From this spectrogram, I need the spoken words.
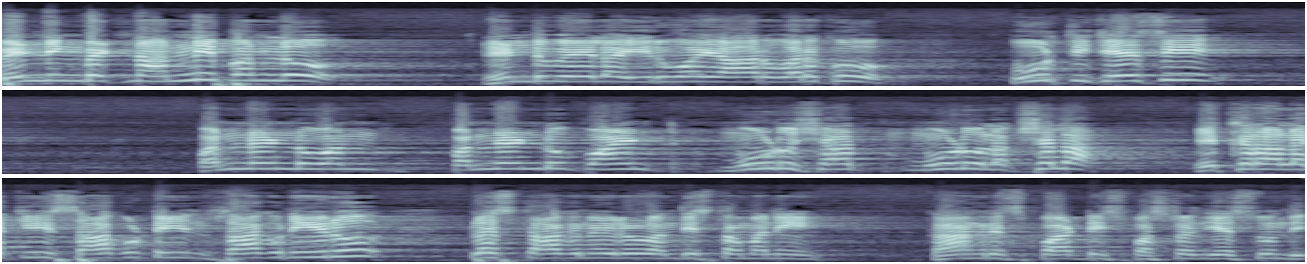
పెండింగ్ పెట్టిన అన్ని పనులు రెండు వేల ఇరవై ఆరు వరకు పూర్తి చేసి పన్నెండు వన్ పన్నెండు పాయింట్ మూడు శాత మూడు లక్షల ఎకరాలకి సాగుటి సాగునీరు ప్లస్ తాగునీరు అందిస్తామని కాంగ్రెస్ పార్టీ స్పష్టం చేస్తుంది.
